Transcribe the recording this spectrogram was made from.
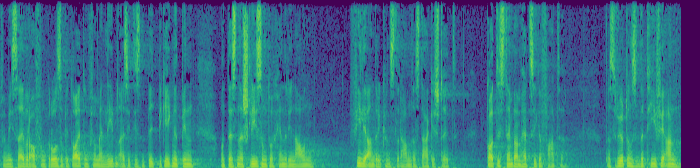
für mich selber auch von großer Bedeutung für mein Leben, als ich diesem Bild begegnet bin und dessen Erschließung durch Henry Naun. Viele andere Künstler haben das dargestellt. Gott ist ein barmherziger Vater. Das rührt uns in der Tiefe an.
